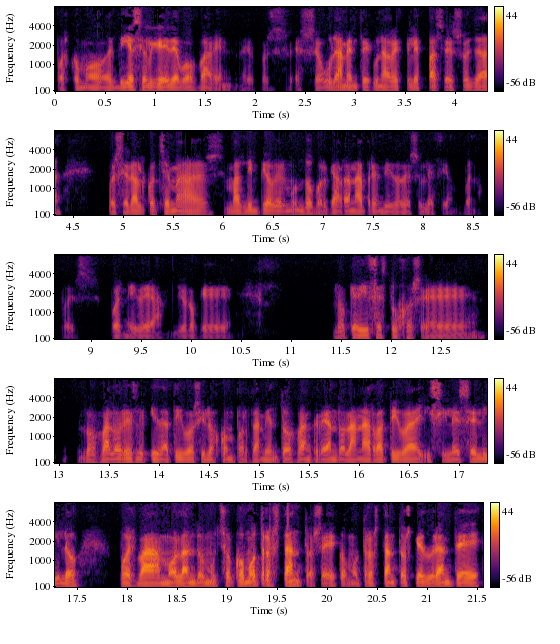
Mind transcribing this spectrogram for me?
pues como el Dieselgate de Volkswagen. Eh, pues seguramente que una vez que les pase eso ya, pues será el coche más, más limpio del mundo porque habrán aprendido de su lección. Bueno, pues, pues ni idea. Yo lo que, lo que dices tú, José, los valores liquidativos y los comportamientos van creando la narrativa y si lees el hilo, pues va molando mucho, como otros tantos, ¿eh? como otros tantos que durante,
